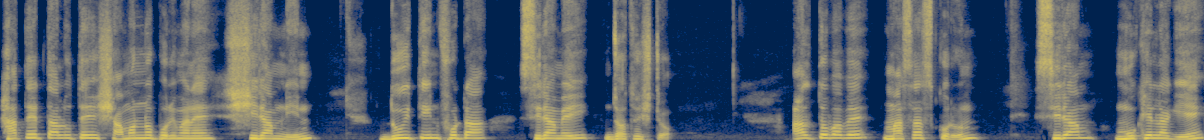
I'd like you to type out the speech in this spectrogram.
হাতের তালুতে সামান্য পরিমাণে সিরাম নিন। দুই তিন ফোঁটা সিরামেই যথেষ্ট। আলতোভাবে মাসাজ করুন। সিরাম মুখে লাগিয়ে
